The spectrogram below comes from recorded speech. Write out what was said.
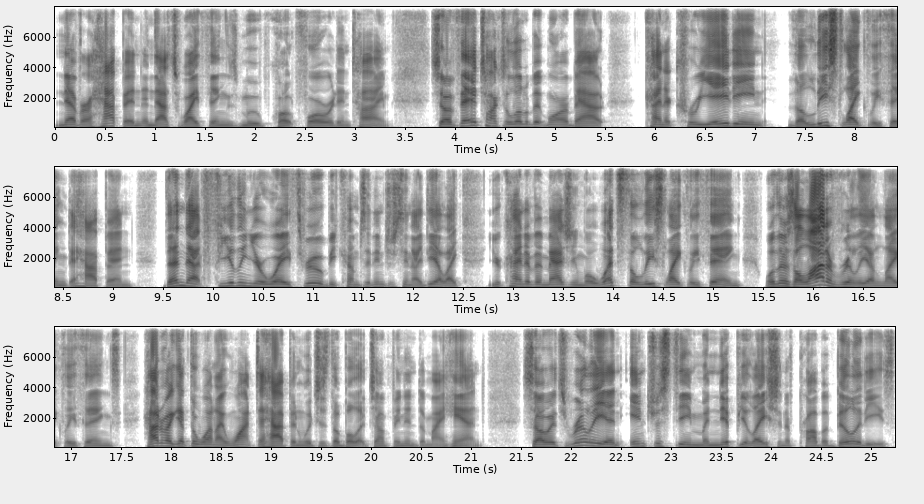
never happen. And that's why things move, quote, forward in time. So if they had talked a little bit more about kind of creating the least likely thing to happen, then that feeling your way through becomes an interesting idea. Like you're kind of imagining, well, what's the least likely thing? Well, there's a lot of really unlikely things. How do I get the one I want to happen, which is the bullet jumping into my hand? So it's really an interesting manipulation of probabilities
